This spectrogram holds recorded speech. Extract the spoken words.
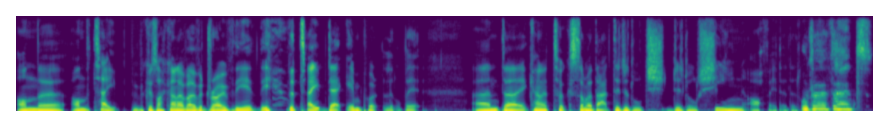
on the on the tape because I kind of overdrove the the, the tape deck input a little bit, and uh, it kind of took some of that digital sh- digital sheen off it a little. Well, that, that's.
